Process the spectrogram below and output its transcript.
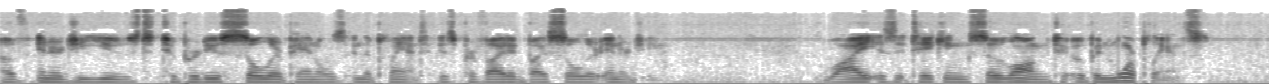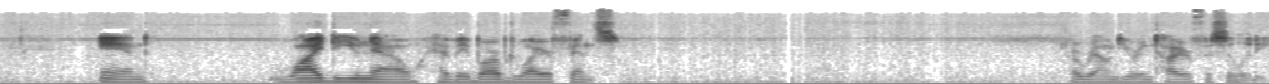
of energy used to produce solar panels in the plant is provided by solar energy? Why is it taking so long to open more plants? And why do you now have a barbed wire fence around your entire facility?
